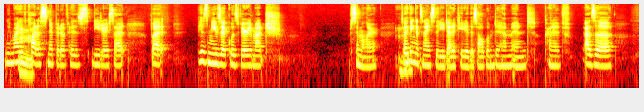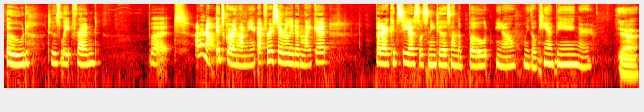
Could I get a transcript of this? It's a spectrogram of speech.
We might have caught a snippet of his DJ set, but his music was very much similar. So Mm-hmm. I think it's nice that he dedicated this album to him and kind of as a ode to his late friend. But I don't know, it's growing on me. At first I really didn't like it, but I could see us listening to this on the boat, you know, we go camping or Yeah.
